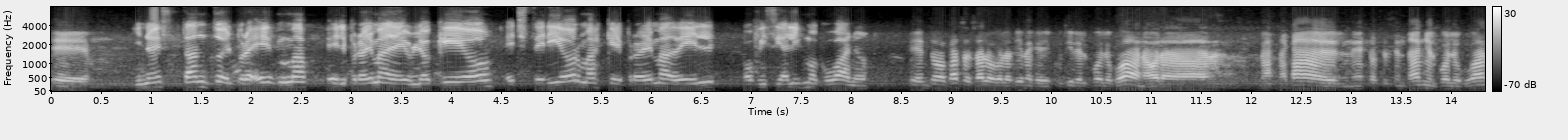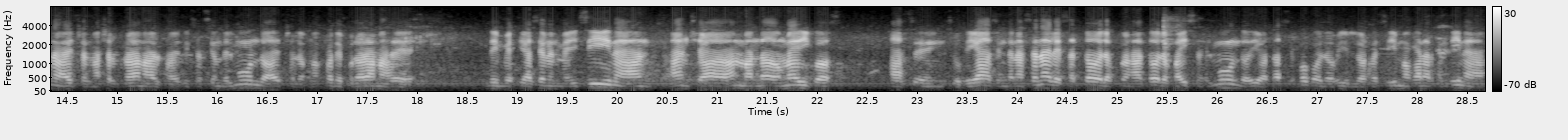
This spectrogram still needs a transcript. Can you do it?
Eh, y no es tanto el es más el problema del bloqueo exterior más que el problema del oficialismo cubano. En todo caso es algo que lo tiene que discutir el pueblo cubano. Ahora, hasta acá, en estos 60 años, el pueblo cubano ha hecho el mayor programa de alfabetización del mundo, ha hecho los mejores programas de, de investigación en medicina, han, han, llevado, han mandado médicos a, en sus brigadas internacionales a todos, los, a todos los países del mundo. Digo, hasta hace poco lo, lo recibimos acá en Argentina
